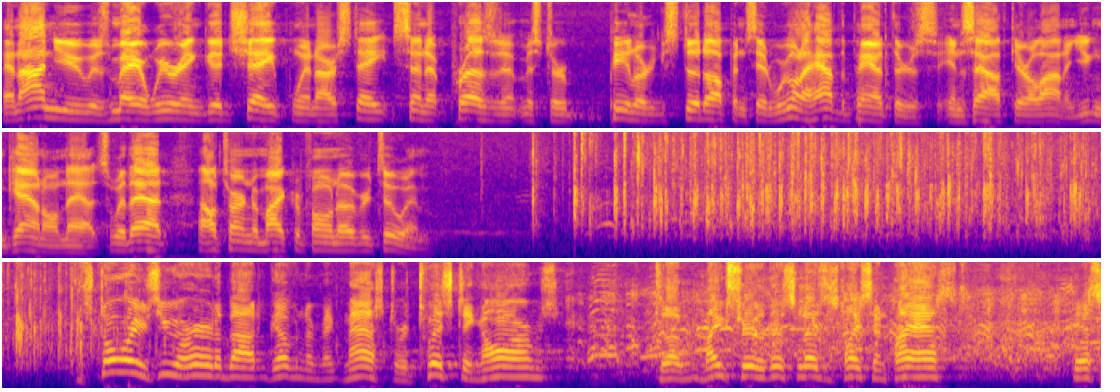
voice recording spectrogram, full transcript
And I knew as mayor we were in good shape when our state Senate president, Mr. Peeler, stood up and said, we're going to have the Panthers in South Carolina. You can count on that. So with that, I'll turn the microphone over to him. The stories you heard about Governor McMaster twisting arms to make sure this legislation passed, it's,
